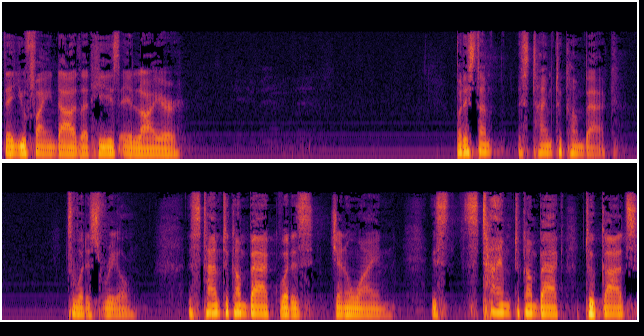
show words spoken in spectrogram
then you find out that he is a liar. But it's time, it's time to come back to what is real. It's time to come back what is genuine. It's, it's time to come back to God's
